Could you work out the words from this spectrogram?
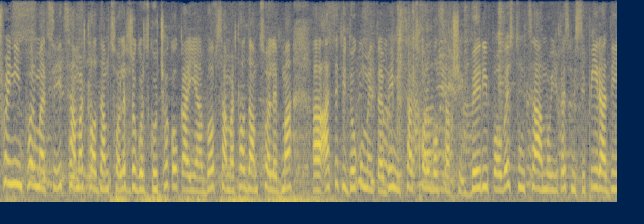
ჩვენი ინფორმაციით სამართალდამცველებს, როგორც გოჩა კოკაია ამბობს, სამართალდამცველებმა ასეთი დოკუმენტები მის საცხოვრებელ სახლში ვერ იპოვეს, თუმცა ამოიღეს მისი პირადი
